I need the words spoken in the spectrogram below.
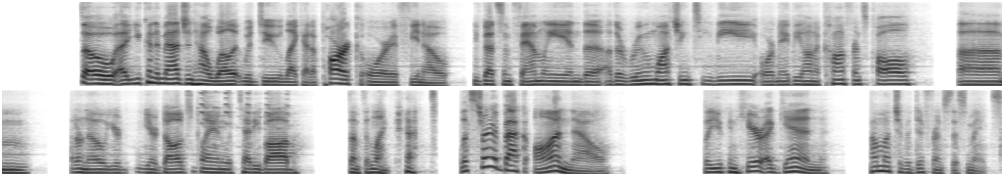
so uh, you can imagine how well it would do, like at a park, or if you know you've got some family in the other room watching TV or maybe on a conference call. Um, I don't know, your your dog's playing with Teddy Bob, something like that. Let's turn it back on now so you can hear again how much of a difference this makes.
